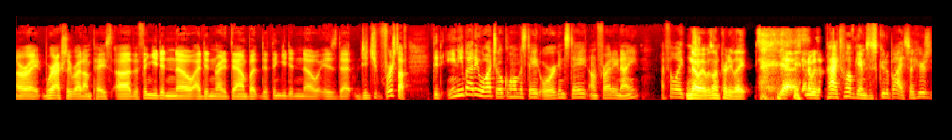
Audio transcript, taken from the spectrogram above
All right, we're actually right on pace. Uh, the thing you didn't know, I didn't write it down, but the thing you didn't know is that did you first off, did anybody watch Oklahoma State, Oregon State on Friday night? I feel like No, it was on pretty late. yeah, and it was a Pac-12 games is scooted by. So here's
